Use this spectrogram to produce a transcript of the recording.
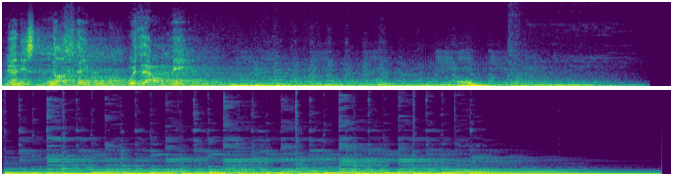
and he's nothing without me.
